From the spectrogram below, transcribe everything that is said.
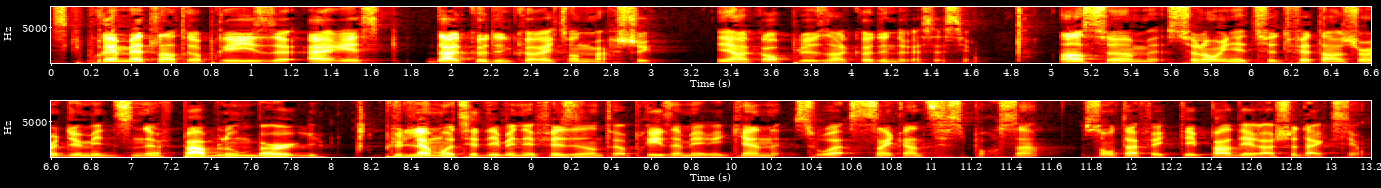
ce qui pourrait mettre l'entreprise à risque dans le cas d'une correction de marché et encore plus dans le cas d'une récession. En somme, selon une étude faite en juin 2019 par Bloomberg, plus de la moitié des bénéfices des entreprises américaines, soit 56% sont affectés par des rachats d'actions.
